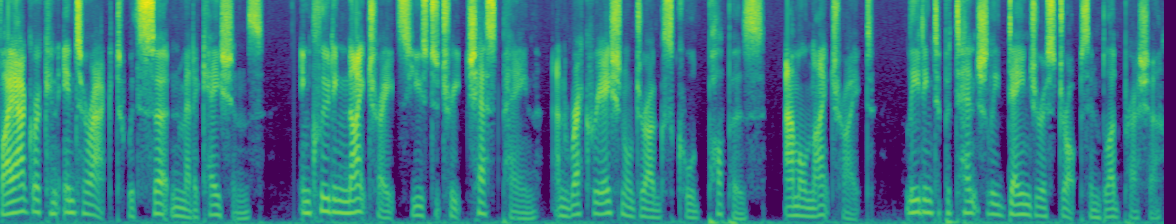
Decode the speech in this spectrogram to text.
Viagra can interact with certain medications, including nitrates used to treat chest pain and recreational drugs called poppers, amyl nitrite, leading to potentially dangerous drops in blood pressure.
